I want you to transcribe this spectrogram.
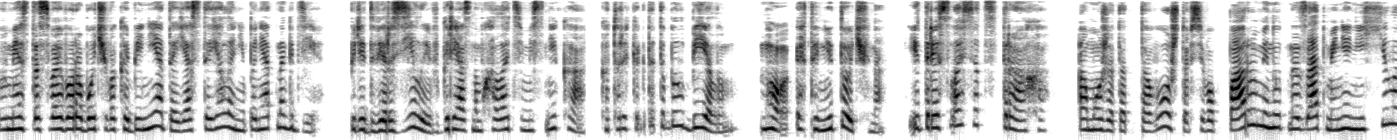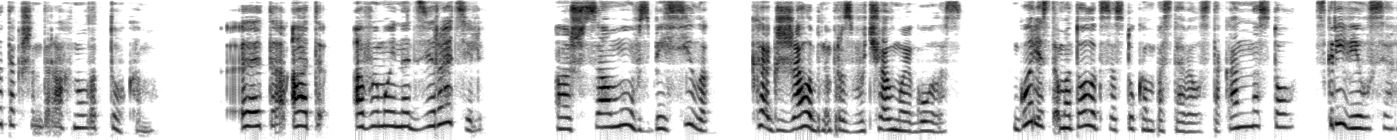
Вместо своего рабочего кабинета я стояла непонятно где, перед Верзилой в грязном халате мясника, который когда-то был белым, но это не точно, и тряслась от страха, а может от того, что всего пару минут назад меня нехило так шандарахнуло током. «Это ад, а вы мой надзиратель?» Аж саму взбесило, как жалобно прозвучал мой голос. Горе-стоматолог со стуком поставил стакан на стол, скривился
